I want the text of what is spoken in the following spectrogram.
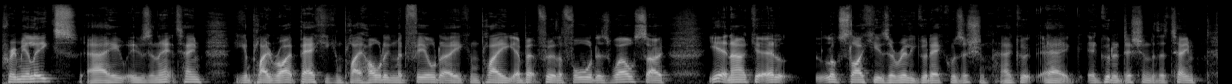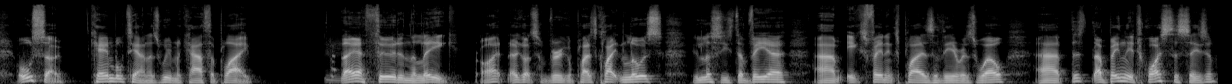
Premier Leagues. Uh, he, he was in that team. He can play right back. He can play holding midfielder. He can play a bit further forward as well. So, yeah, no, it looks like he's a really good acquisition, a good uh, a good addition to the team. Also, Campbelltown is where Macarthur play. They are third in the league, right? They've got some very good players. Clayton Lewis, Ulises Davila, um, ex Phoenix players are there as well. Uh, this, they've been there twice this season.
